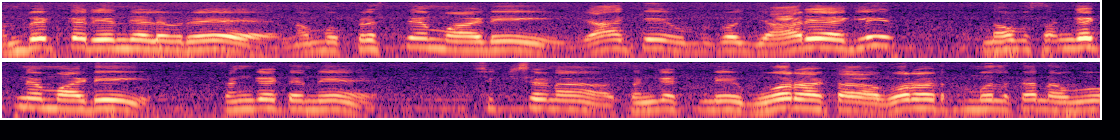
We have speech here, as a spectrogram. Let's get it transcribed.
ಅಂಬೇಡ್ಕರ್ ಏನು ಹೇಳವ್ರೆ ನಮ್ಮ ಪ್ರಶ್ನೆ ಮಾಡಿ, ಯಾಕೆ ಯಾರೇ ಆಗಲಿ ನಾವು ಸಂಘಟನೆ ಮಾಡಿ, ಸಂಘಟನೆ, ಶಿಕ್ಷಣ ಸಂಘಟನೆ, ಹೋರಾಟ, ಹೋರಾಟದ ಮೂಲಕ ನಾವು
